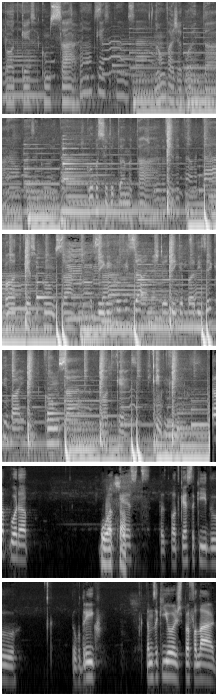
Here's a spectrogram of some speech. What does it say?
Podcast a começar, Podcast a começar. não vais aguentar. Não vais aguentar. Desculpa se eu estou a matar. Podcast a começar, consigo improvisar nesta dica para dizer que vai começar. Podcast, fiquem comigo. What up, what up? WhatsApp. Podcast, podcast aqui do, do Rodrigo. Estamos aqui hoje para falar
